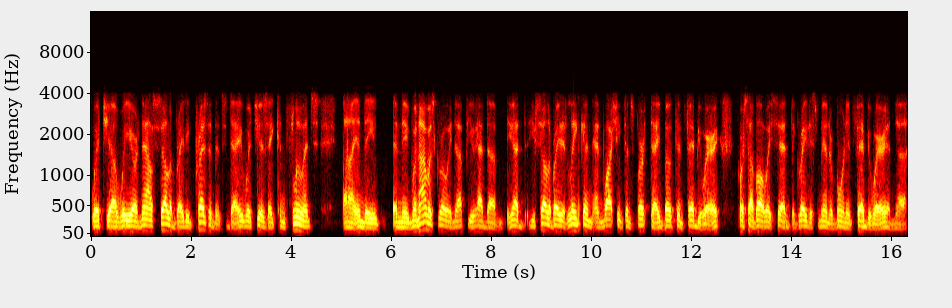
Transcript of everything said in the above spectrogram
which uh, we are now celebrating President's Day, which is a confluence uh, in the and the, when I was growing up, you had um, you had you celebrated Lincoln and Washington's birthday both in February. Of course, I've always said the greatest men are born in February, and uh,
